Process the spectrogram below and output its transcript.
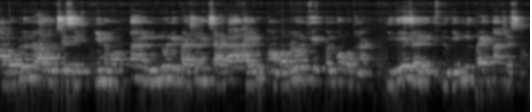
ఆ బబులోని రాజు వచ్చేసి నిన్ను మొత్తాన్ని నిన్ను నీ ప్రజల్ని చెరగా అయి బబులోనికి కొనుక్కోపోతున్నాడు ఇదే జరిగింది. నువ్వు ఎన్ని ప్రయత్నాలు చేస్తున్నావు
